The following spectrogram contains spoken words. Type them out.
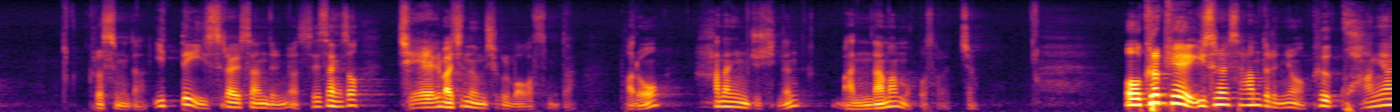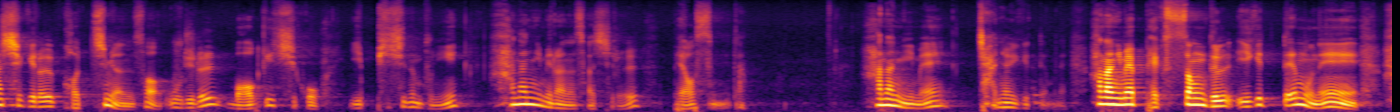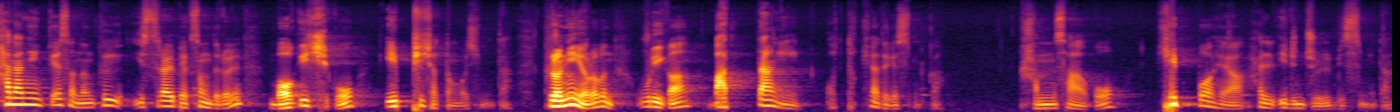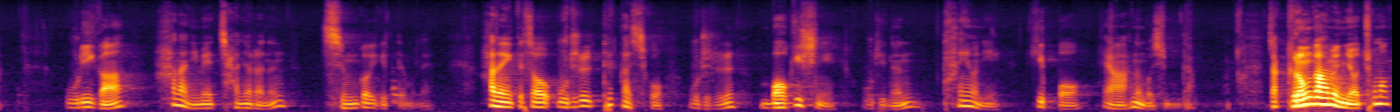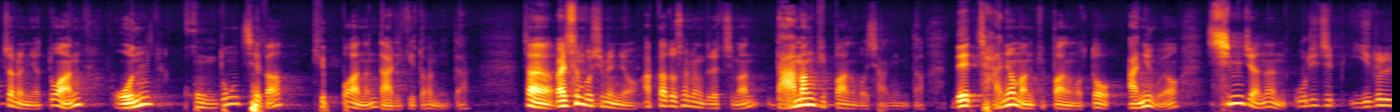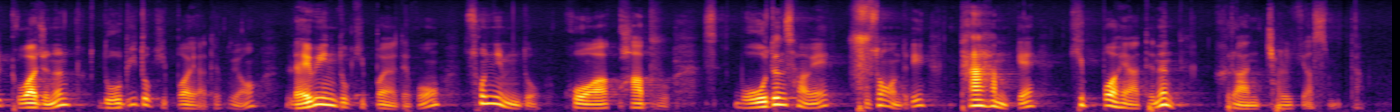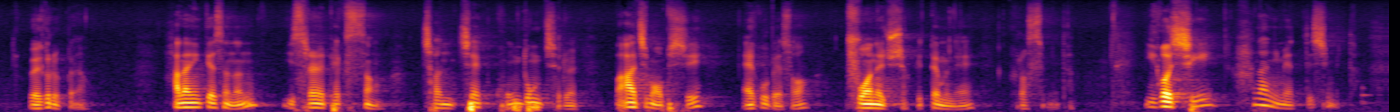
그렇습니다. 이때 이스라엘 사람들은요 세상에서 제일 맛있는 음식을 먹었습니다. 바로 하나님 주시는 만나만 먹고 살았죠. 어 그렇게 이스라엘 사람들은요 그 광야 시기를 거치면서 우리를 먹이시고 입히시는 분이 하나님이라는 사실을 배웠습니다. 하나님의 자녀이기 때문에 하나님의 백성들이기 때문에 하나님께서는 그 이스라엘 백성들을 먹이시고 입히셨던 것입니다. 그러니 여러분 우리가 마땅히 어떻게 해야 되겠습니까? 감사하고 기뻐해야 할 일인 줄 믿습니다. 우리가 하나님의 자녀라는 증거이기 때문에 하나님께서 우리를 택하시고 우리를 먹이시니 우리는 당연히 기뻐해야 하는 것입니다. 자 그런가 하면요 초막절은요 또한 온 공동체가 기뻐하는 날이기도 합니다. 자 말씀 보시면요 아까도 설명드렸지만 나만 기뻐하는 것이 아닙니다. 내 자녀만 기뻐하는 것도 아니고요. 심지어는 우리 집 일을 도와주는 노비도 기뻐해야 되고요. 레위인도 기뻐해야 되고 손님도 고아 과부 모든 사회 구성원들이 다 함께 기뻐해야 되는 그러한 절기였습니다. 왜 그럴까요? 하나님께서는 이스라엘 백성 전체 공동체를 빠짐없이 애굽에서 구원해 주셨기 때문에 그렇습니다. 이것이 하나님의 뜻입니다.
